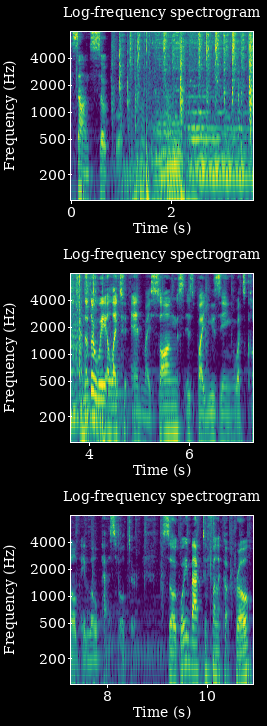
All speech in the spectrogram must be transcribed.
Sounds so cool. Another way I like to end my songs is by using what's called a low pass filter. So going back to Final Cut Pro,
